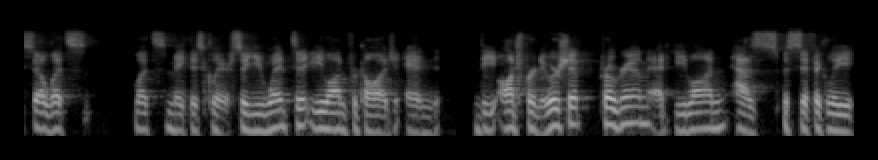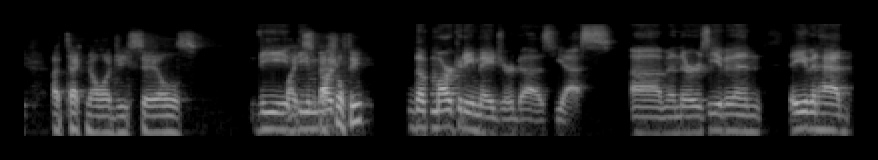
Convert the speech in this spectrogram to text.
so let's let's make this clear. So you went to Elon for college, and the entrepreneurship program at Elon has specifically a technology sales the like the specialty. Mar- the marketing major does, yes. Um, and there's even they even had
